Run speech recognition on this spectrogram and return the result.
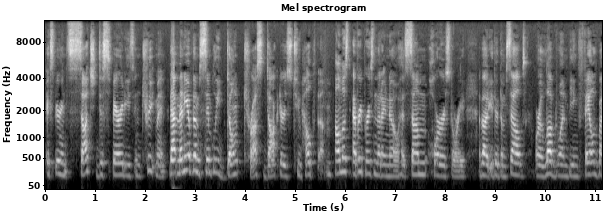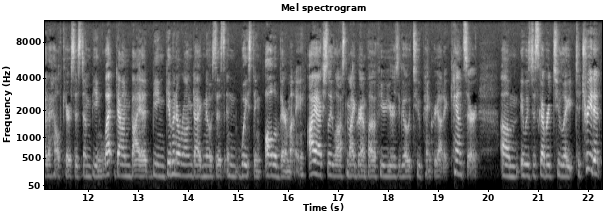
experience such disparities in treatment that many of them simply don't trust doctors to help them. Almost every person that I know has some horror story about either themselves or a loved one being failed by the healthcare system, being let down by it, being given a wrong diagnosis, and wasting all of their money. I actually lost my grandpa a few years ago to pancreatic cancer. Um, it was discovered too late to treat it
